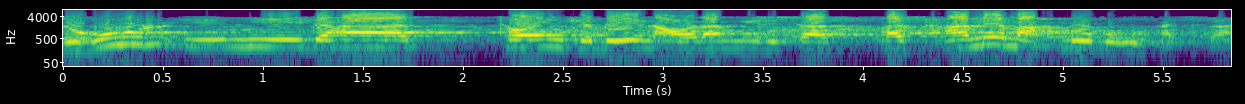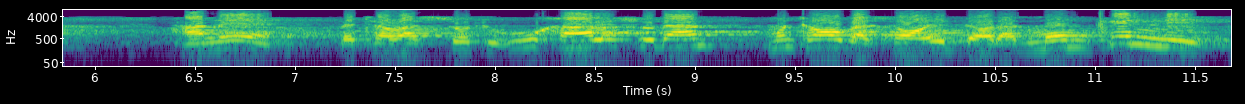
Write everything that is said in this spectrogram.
ظهور می‌دهد. تا اینکه به این عالم می‌رسد پس همه مخلوق او هستند. همه به توسط او خلق شدن منتها وسائل دارد. ممکن نیست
